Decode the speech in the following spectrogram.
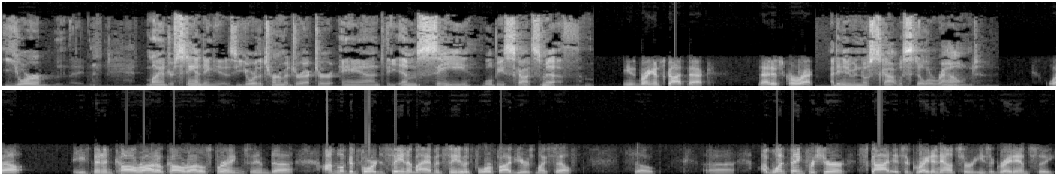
you're my understanding is you're the tournament director and the MC will be Scott Smith. He's bringing Scott back. That is correct. I didn't even know Scott was still around. Well, he's been in Colorado, Colorado Springs, and uh, I'm looking forward to seeing him. I haven't seen him in four or five years myself. So, uh, one thing for sure, Scott is a great announcer. He's a great MC.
